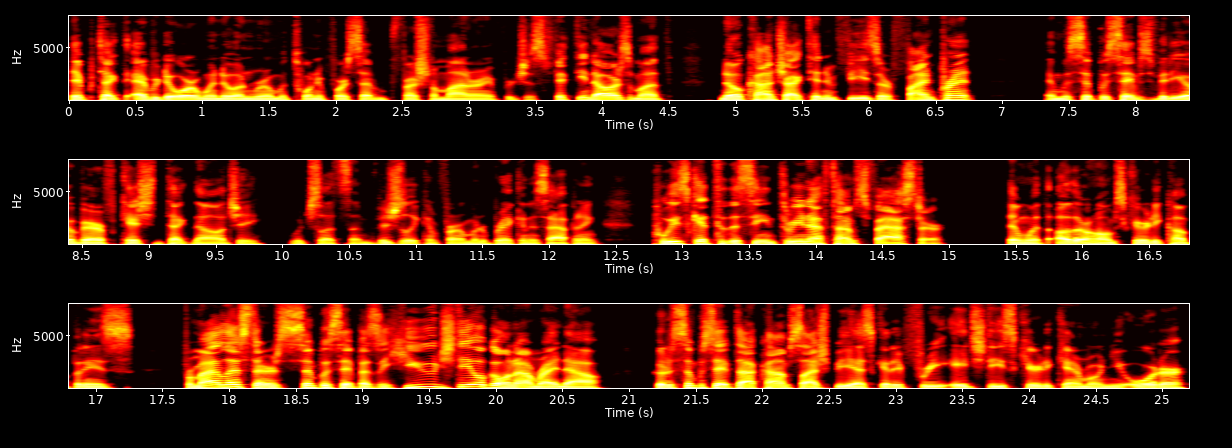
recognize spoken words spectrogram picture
They protect every door, window, and room with 24 7 professional monitoring for just $15 a month. No contract hidden fees or fine print. And with SimpliSafe's video verification technology, which lets them visually confirm when a break in is happening, police get to the scene three and a half times faster than with other home security companies. For my listeners, SimpliSafe has a huge deal going on right now. Go to simplisafe.com slash BS, get a free HD security camera when you order.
